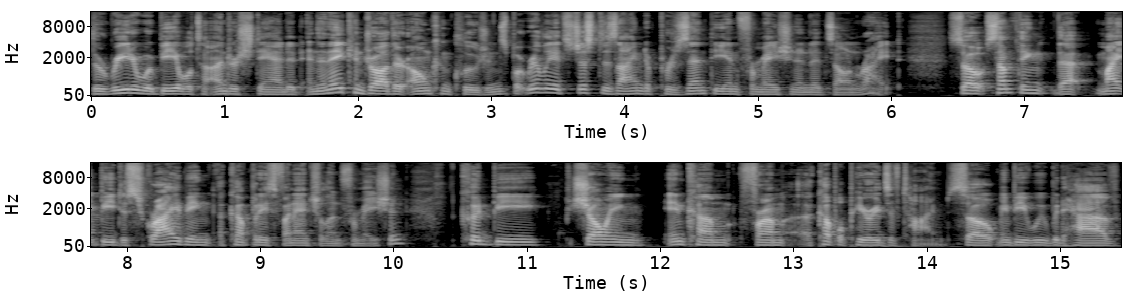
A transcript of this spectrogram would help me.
the reader would be able to understand it, and then they can draw their own conclusions, but really it's just designed to present the information in its own right. So something that might be describing a company's financial information could be showing income from a couple periods of time. So maybe we would have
